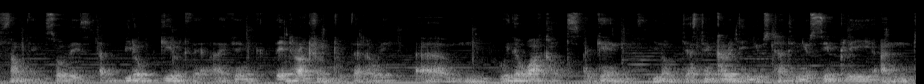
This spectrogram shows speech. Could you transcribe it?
something. So there's a bit of guilt there. I think the interaction took that away. Um, with the workouts, again, you know, just encouraging you, starting you simply and,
